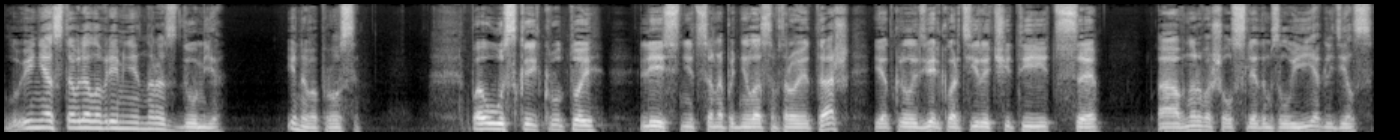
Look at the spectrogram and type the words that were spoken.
Луи не оставляла времени на раздумья и на вопросы. По узкой, крутой лестнице она поднялась на второй этаж и открыла дверь квартиры 4С. Авнер вошел следом за Луи и огляделся.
